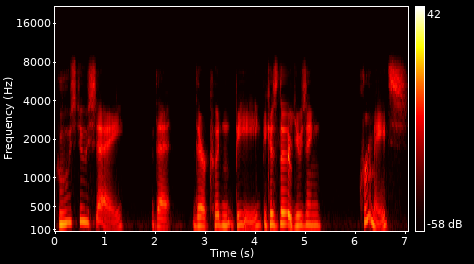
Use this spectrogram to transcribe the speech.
who's to say that there couldn't be because they're using crewmates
